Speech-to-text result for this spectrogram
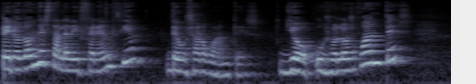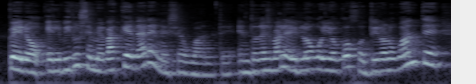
Pero ¿dónde está la diferencia de usar guantes? Yo uso los guantes, pero el virus se me va a quedar en ese guante. Entonces, vale, y luego yo cojo, tiro el guante,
